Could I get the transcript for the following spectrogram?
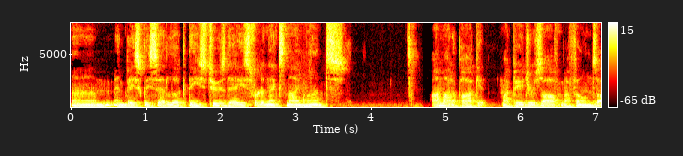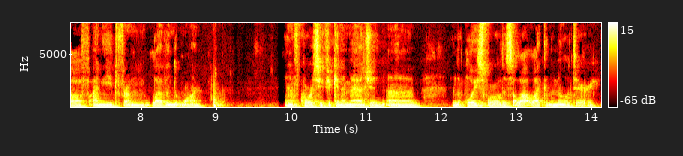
um, and basically said, look, these Tuesdays for the next nine months, I'm out of pocket. My pager's off, my phone's off. I need from 11 to 1. And of course, if you can imagine, uh, in the police world, it's a lot like in the military.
